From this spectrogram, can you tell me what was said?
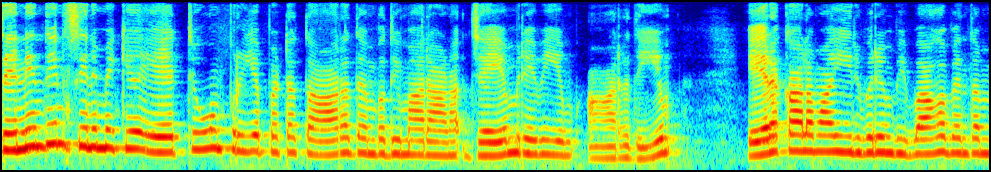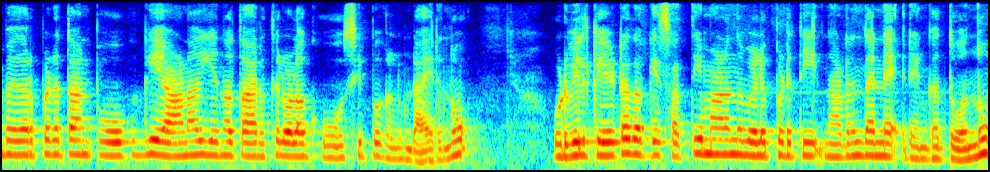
തെന്നിന്ത്യൻ സിനിമയ്ക്ക് ഏറ്റവും പ്രിയപ്പെട്ട താരദമ്പതിമാരാണ് ജയം രവിയും ആരതിയും. ഏറെക്കാലമായി ഇരുവരും വിവാഹബന്ധം വേർപ്പെടുത്താൻ പോകുകയാണ് എന്ന തരത്തിലുള്ള ഗോസിപ്പുകൾ ഉണ്ടായിരുന്നു. ഒടുവിൽ കേട്ടതൊക്കെ സത്യമാണെന്ന് വെളിപ്പെടുത്തി നടൻ തന്നെ രംഗത്ത് വന്നു.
